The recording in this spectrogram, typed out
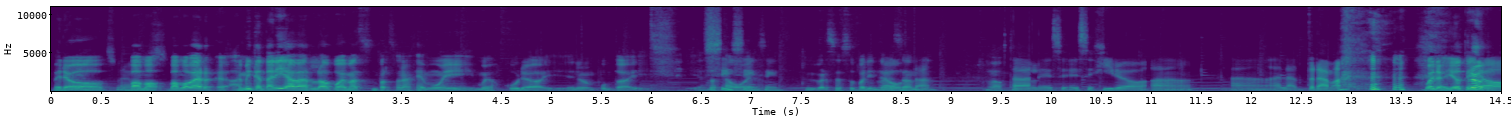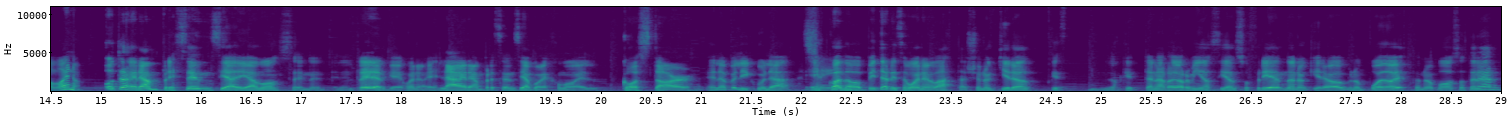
Pero Veremos, veremos. vamos, vamos a ver. Eh, A mí me encantaría verlo, porque además es un personaje muy, muy oscuro y en un punto ahí. Y eso Sí, está sí, bueno. sí. Me parece súper Me interesante. gusta. Me gusta darle ese, ese giro a, a- a la trama. Bueno, y otro, Pero bueno, otra gran presencia, digamos, en, el- en el trailer, que bueno, es la gran presencia porque es como el co-star en la película, es cuando Peter dice, bueno, basta, yo no quiero que los que están alrededor mío sigan sufriendo, no quiero, no puedo esto, no puedo sostener,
